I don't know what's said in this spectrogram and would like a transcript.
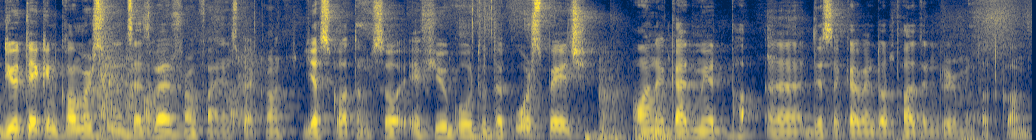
Do you take in commerce students as well from finance background? Yes, Gautam. So if you go to the course page on academy at uh, thisacademy.bharatandgerman.com,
